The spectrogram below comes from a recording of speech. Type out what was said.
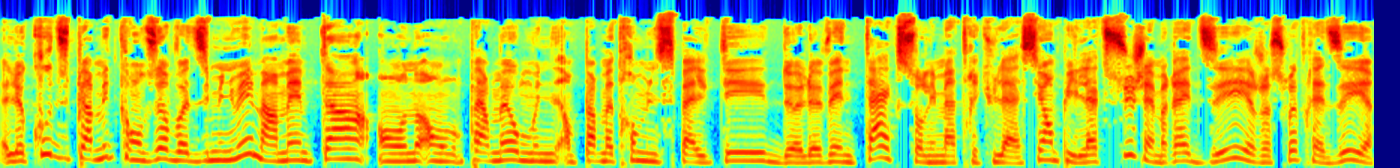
Le coût du permis de conduire va diminuer, mais en même temps, on, on permet aux on permettra aux municipalités de lever une taxe sur l'immatriculation. Puis là-dessus, j'aimerais dire, je souhaiterais dire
